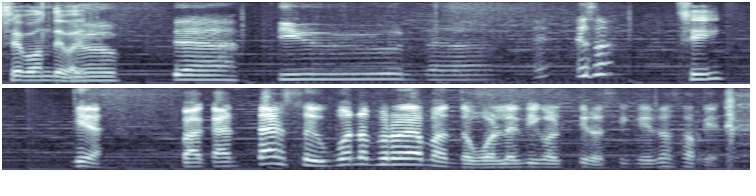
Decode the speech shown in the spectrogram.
sepa dónde va. ¿Eh? ¿Esa? Sí. Para cantar soy bueno programando, pues les digo el tiro, así que no se ríen.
